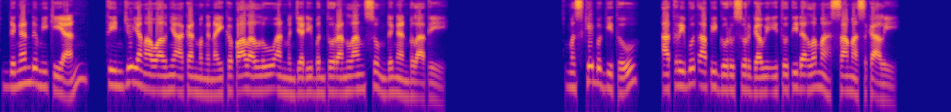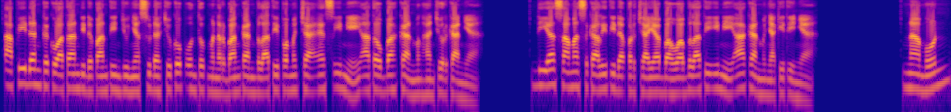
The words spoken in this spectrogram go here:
Dengan demikian, tinju yang awalnya akan mengenai kepala Luan menjadi benturan langsung dengan belati. Meski begitu, atribut api guru surgawi itu tidak lemah sama sekali. Api dan kekuatan di depan tinjunya sudah cukup untuk menerbangkan belati pemecah es ini atau bahkan menghancurkannya. Dia sama sekali tidak percaya bahwa belati ini akan menyakitinya. Namun,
